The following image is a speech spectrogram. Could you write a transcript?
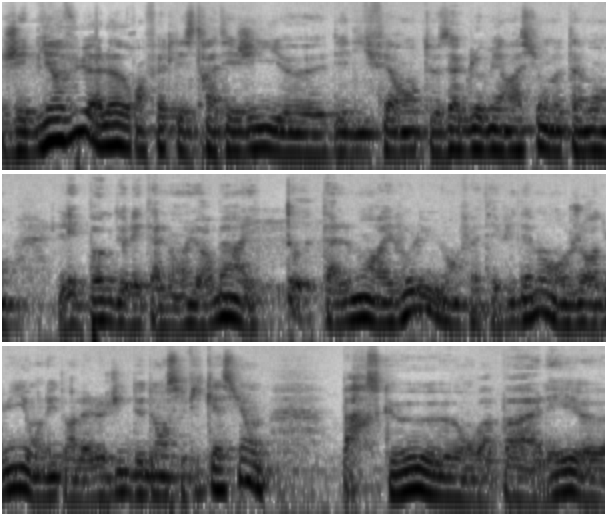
J'ai bien vu à l'œuvre en fait les stratégies euh, des différentes agglomérations, notamment l'époque de l'étalement urbain est totalement révolue en fait. Évidemment, aujourd'hui, on est dans la logique de densification parce que euh, on va pas aller euh,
